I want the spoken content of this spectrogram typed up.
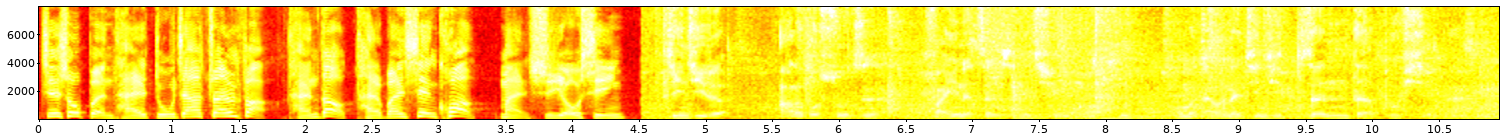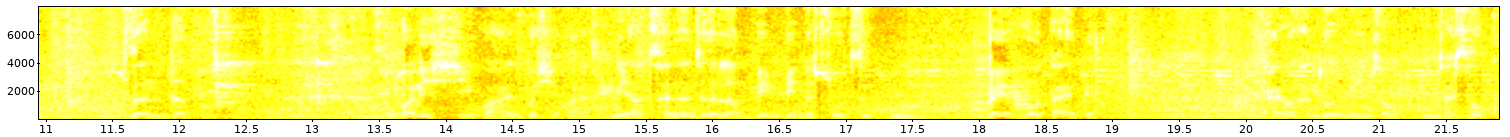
接受本台独家专访，谈到台湾现况，满是忧心。经济的阿拉伯数字反映了真实的情况，我们台湾的经济真的不行啊，真的不行。不管你喜欢还是不喜欢，你要承认这个冷冰冰的数字，背后代表。在受苦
